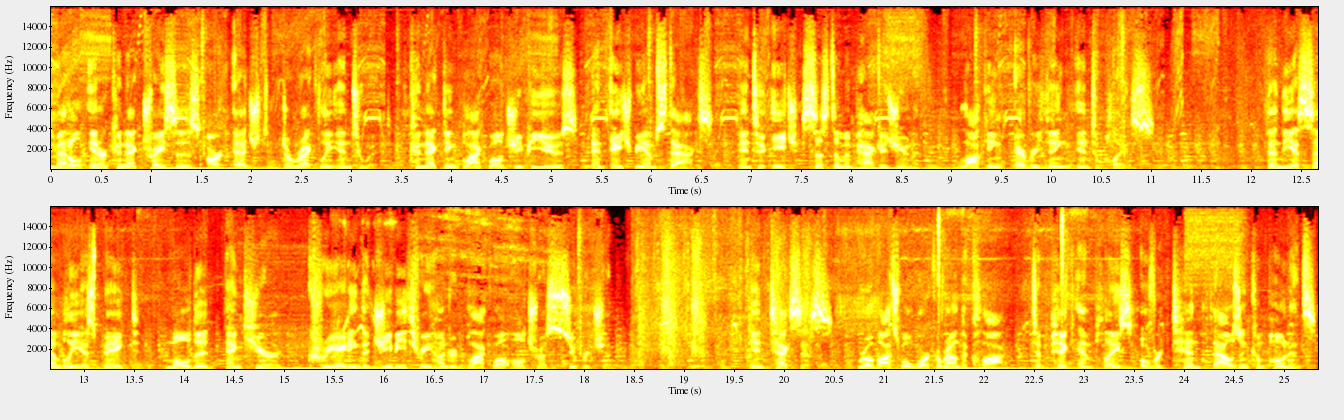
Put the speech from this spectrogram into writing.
Metal interconnect traces are etched directly into it, connecting Blackwell GPUs and HBM stacks into each system and package unit, locking everything into place. Then the assembly is baked, molded, and cured, creating the GB300 Blackwell Ultra superchip. In Texas, robots will work around the clock to pick and place over 10,000 components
